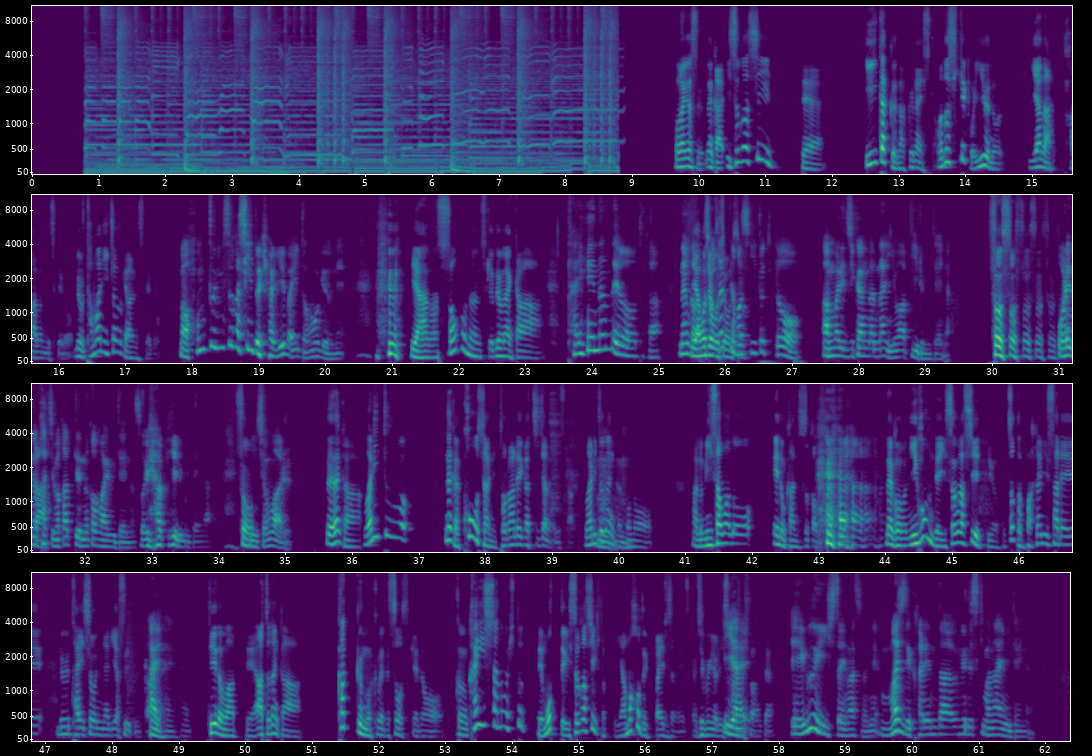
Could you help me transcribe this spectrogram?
わかります？なんか、忙しいって言いたくなくないですか？私結構言うの嫌な派なんですけど、でもたまに言っちゃう時あるんですけど。まあ本当に忙しい時は言えばいいと思うけどね。いや、まあそうなんですけど、でもなんか、大変なんだよとか、なんかいやもちろん分かってもちろんほしい時と、あんまり時間がないよアピールみたいな。そうそうそうそうそう。俺の価値分かってんのかお前みたいな、そういうアピールみたいなそう印。象もある。で、なんか、割と、なんか後者に取られがちじゃないですか。割となんかこの、あの、三沢の絵の感じとかも なんかこの日本で忙しいっていうのってちょっと馬鹿にされる対象になりやすいというか、っはいはいはい。ていうのもあって、あとなんか、カックンも含めてそうですけど、この会社の人ってもっと忙しい人って山ほどいっぱいいるじゃないですか。自分より忙しい人なんて。えぐい人いますよね。マジでカレンダー埋める隙間ないみたいな。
